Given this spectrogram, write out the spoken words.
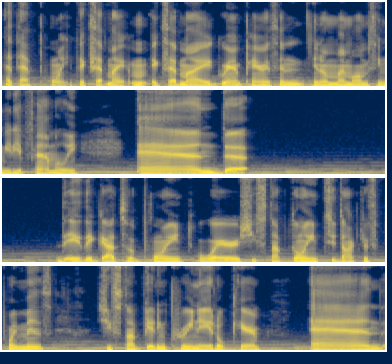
at that point, except my except my grandparents and you know my mom's immediate family, and. Uh, they, they got to a point where she stopped going to doctor's appointments. She stopped getting prenatal care. And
